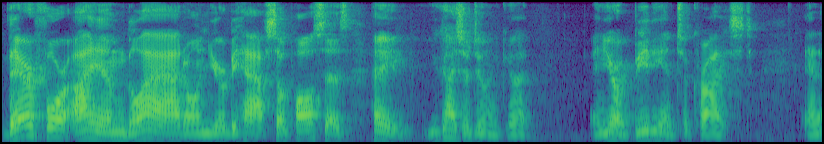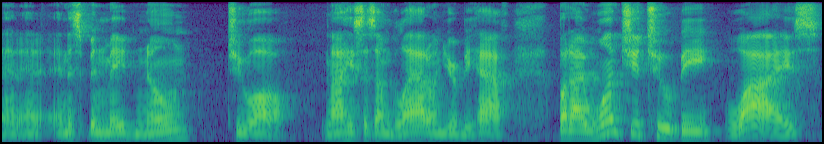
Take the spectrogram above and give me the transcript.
therefore I am glad on your behalf. So Paul says, Hey, you guys are doing good, and you're obedient to Christ, and, and, and it's been made known to all. Now he says, I'm glad on your behalf, but I want you to be wise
